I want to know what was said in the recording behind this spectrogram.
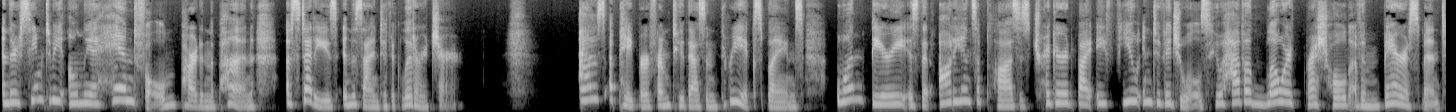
and there seem to be only a handful, pardon the pun, of studies in the scientific literature. As a paper from 2003 explains, one theory is that audience applause is triggered by a few individuals who have a lower threshold of embarrassment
